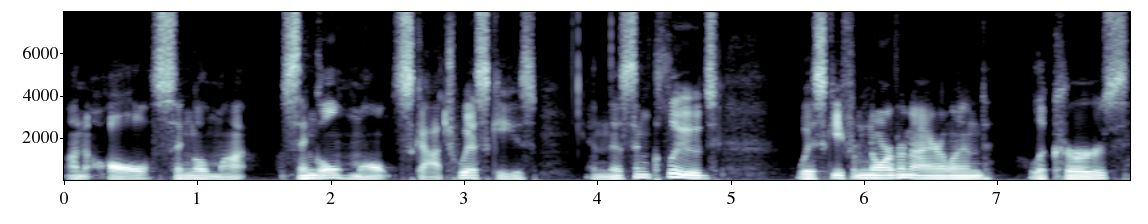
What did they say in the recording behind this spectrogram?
on all single malt, single malt Scotch whiskies, and this includes whiskey from Northern Ireland, liqueurs,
